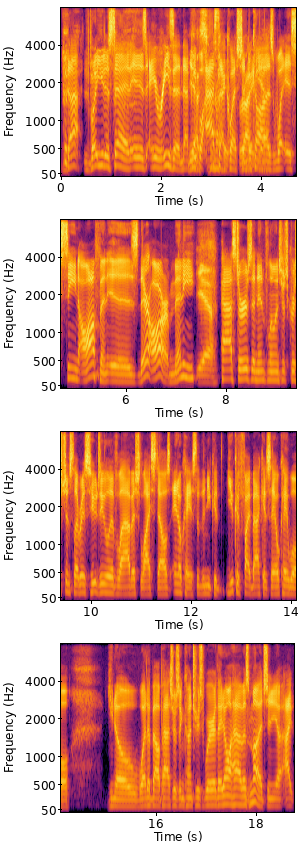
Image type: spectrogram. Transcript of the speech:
That what you just said is a reason that people Yes, ask that question right, because what is seen often is there are many yeah. pastors and influencers, Christian celebrities who do live lavish lifestyles. And okay, so then you could you could fight back and say, okay, well, you know, what about pastors in countries where they don't have as mm. much? And yeah, I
